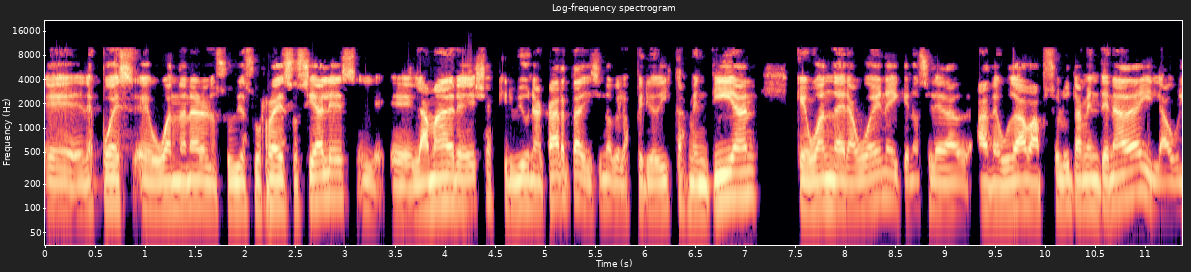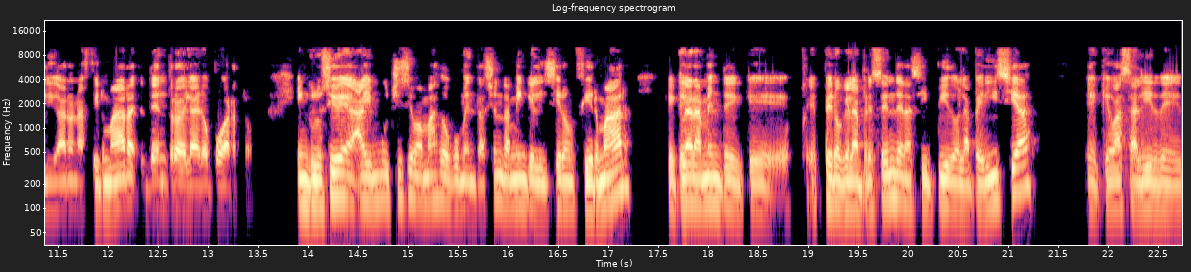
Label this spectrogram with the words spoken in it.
Eh, después eh, Wanda Nara lo subió a sus redes sociales. la madre de ella escribió una carta diciendo que los periodistas mentían, que Wanda era buena y que no se le adeudaba absolutamente nada y la obligaron a firmar dentro del aeropuerto. Inclusive hay muchísima más documentación también que le hicieron firmar, que claramente que espero que la presenten, así pido la pericia, eh, que va a salir de,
